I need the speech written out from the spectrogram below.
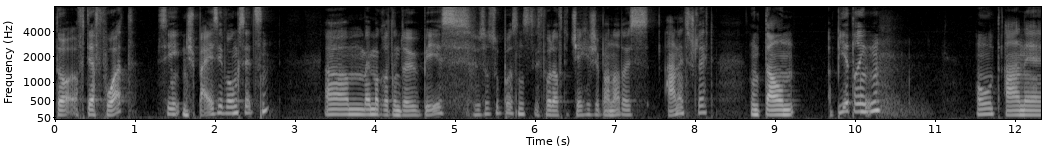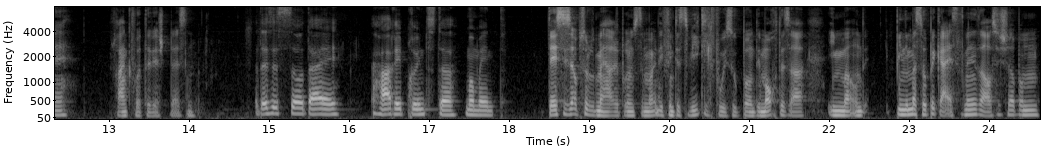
Da auf der Fahrt sie in Speisewagen setzen ähm, wenn man gerade in der ÖB ist, ist das super, sonst ist auf die tschechische Bahn da ist auch nicht schlecht. Und dann ein Bier trinken und eine Frankfurter Würstel essen. Das ist so dein Harry Brünster Moment. Das ist absolut mein Harry Brünster Moment. Ich finde das wirklich voll super und ich mache das auch immer und ich bin immer so begeistert, wenn ich rausschaue beim,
